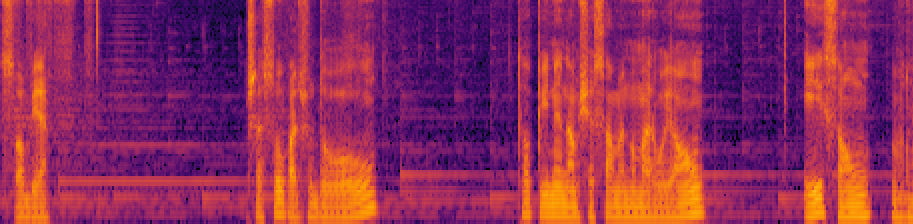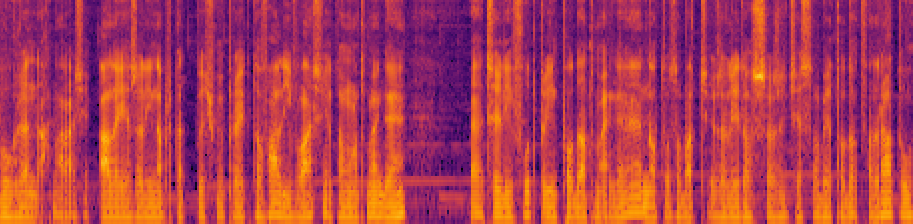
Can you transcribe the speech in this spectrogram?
sobie przesuwać w dół, to piny nam się same numerują i są w dwóch rzędach na razie, ale jeżeli na przykład byśmy projektowali właśnie tą atmegę, e, czyli footprint pod atmegę, no to zobaczcie, jeżeli rozszerzycie sobie to do kwadratu,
